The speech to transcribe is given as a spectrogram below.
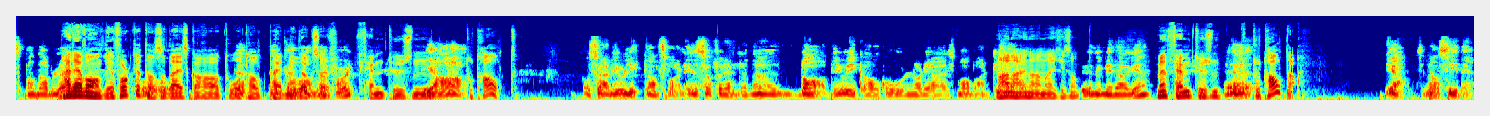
spandable. Nei, det er vanlige folk, dette. Så de skal ha to og et Ja, halvt per er middag. Så vanlige folk. 5000 Ja. totalt. Og så er de jo litt ansvarlige, så foreldrene bader jo ikke alkohol når de har småbarn til Nei, nei, nei, ikke sant. under middagen. Men 5000 Eh. totalt, da? Ja, la oss si det.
